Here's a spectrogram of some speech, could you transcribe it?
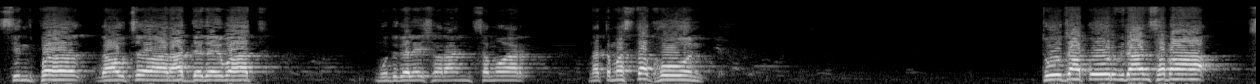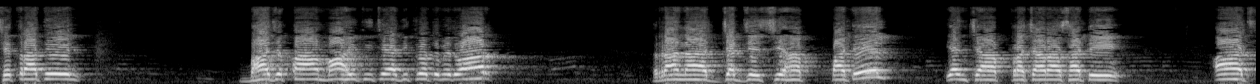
सिंदफ गावचं आराध्य दैवत मुदगलेश्वरांसमोर नतमस्तक होऊन तुळजापूर विधानसभा क्षेत्रातील भाजपा माहितीचे अधिकृत उमेदवार राणा जगजितसिंह पाटील यांच्या प्रचारासाठी आज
